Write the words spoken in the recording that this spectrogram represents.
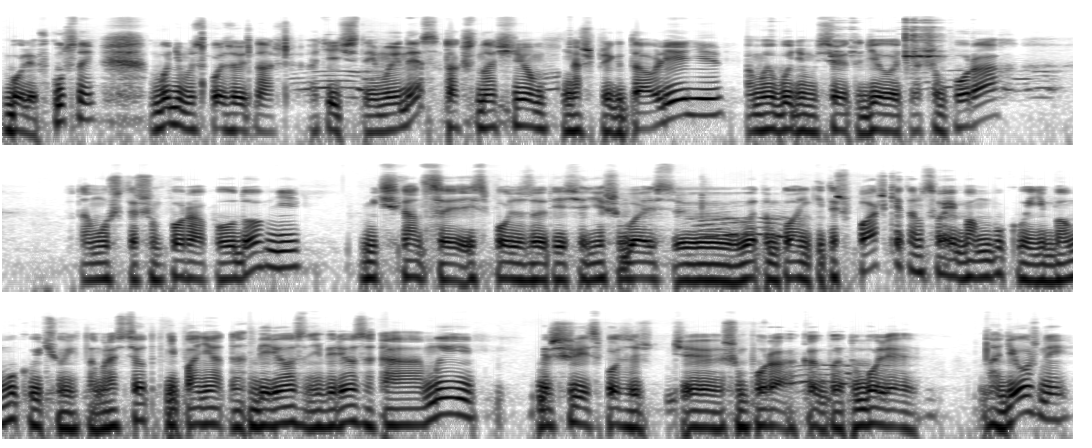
более вкусный. Будем использовать наш отечественный майонез. Так что начнем наше приготовление. Мы будем все это делать на шампурах, потому что шампура поудобнее. Мексиканцы используют, если я не ошибаюсь, в этом плане какие-то шпажки там свои, бамбуковые, не бамбуковые, что у них там растет, непонятно, береза, не береза. А мы решили использовать э, шампура, как бы это более надежный,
